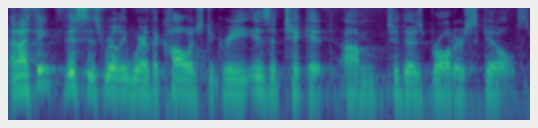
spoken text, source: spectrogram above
And I think this is really where the college degree is a ticket um, to those broader skills.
